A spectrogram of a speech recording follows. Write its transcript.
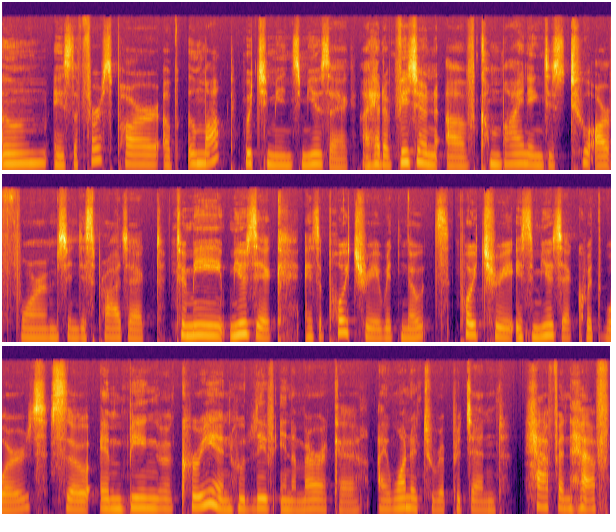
um is the first part of umak, which means music. I had a vision of combining these two art forms in this project. To me, music is a poetry with notes. Poetry is music with words. So, and being a Korean who live in America, I wanted to represent half and half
